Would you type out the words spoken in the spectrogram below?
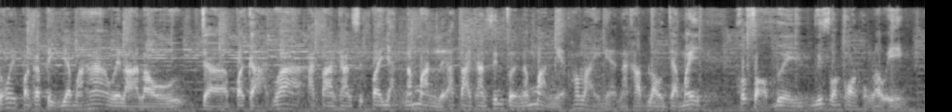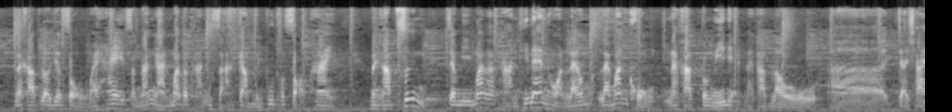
โดยปกติยามาฮ่าเวลาเราจะประกาศว่าอัตราการประหยัดน้ำมัน หรืออัตราการสิ้นเปลืองน้ำมันเนี่ยเท่าไหร่เนี่ยนะครับเราจะไม่ทดสอบโดยวิศวกรของเราเองนะครับเราจะส่งไปให้สำนักงานมาตรฐานอุตสาหกรรมเป็นผู้ทดสอบให้นะครับ ซึ่งจะมีมาตรฐานที่แน่นอนและและมั่นคงนะครับ ตรงนี้เนี่ยนะครับเราเอ่อจะใช้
